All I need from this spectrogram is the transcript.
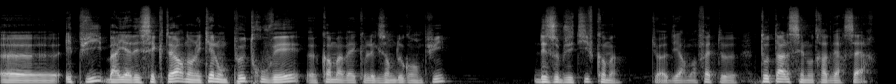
Euh, et puis, bah, il y a des secteurs dans lesquels on peut trouver, comme avec l'exemple de Grand Puy, des objectifs communs. Tu vas dire, en fait, Total, c'est notre adversaire.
